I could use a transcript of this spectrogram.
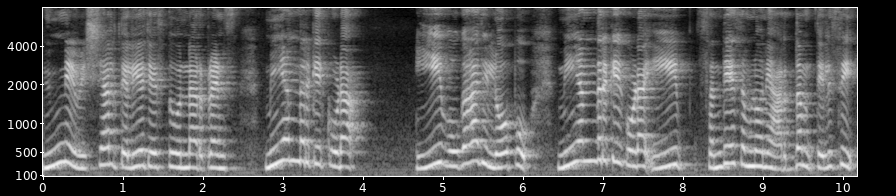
ఇన్ని విషయాలు తెలియజేస్తూ ఉన్నారు ఫ్రెండ్స్ మీ అందరికీ కూడా ఈ ఉగాది లోపు మీ అందరికీ కూడా ఈ సందేశంలోని అర్థం తెలిసి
